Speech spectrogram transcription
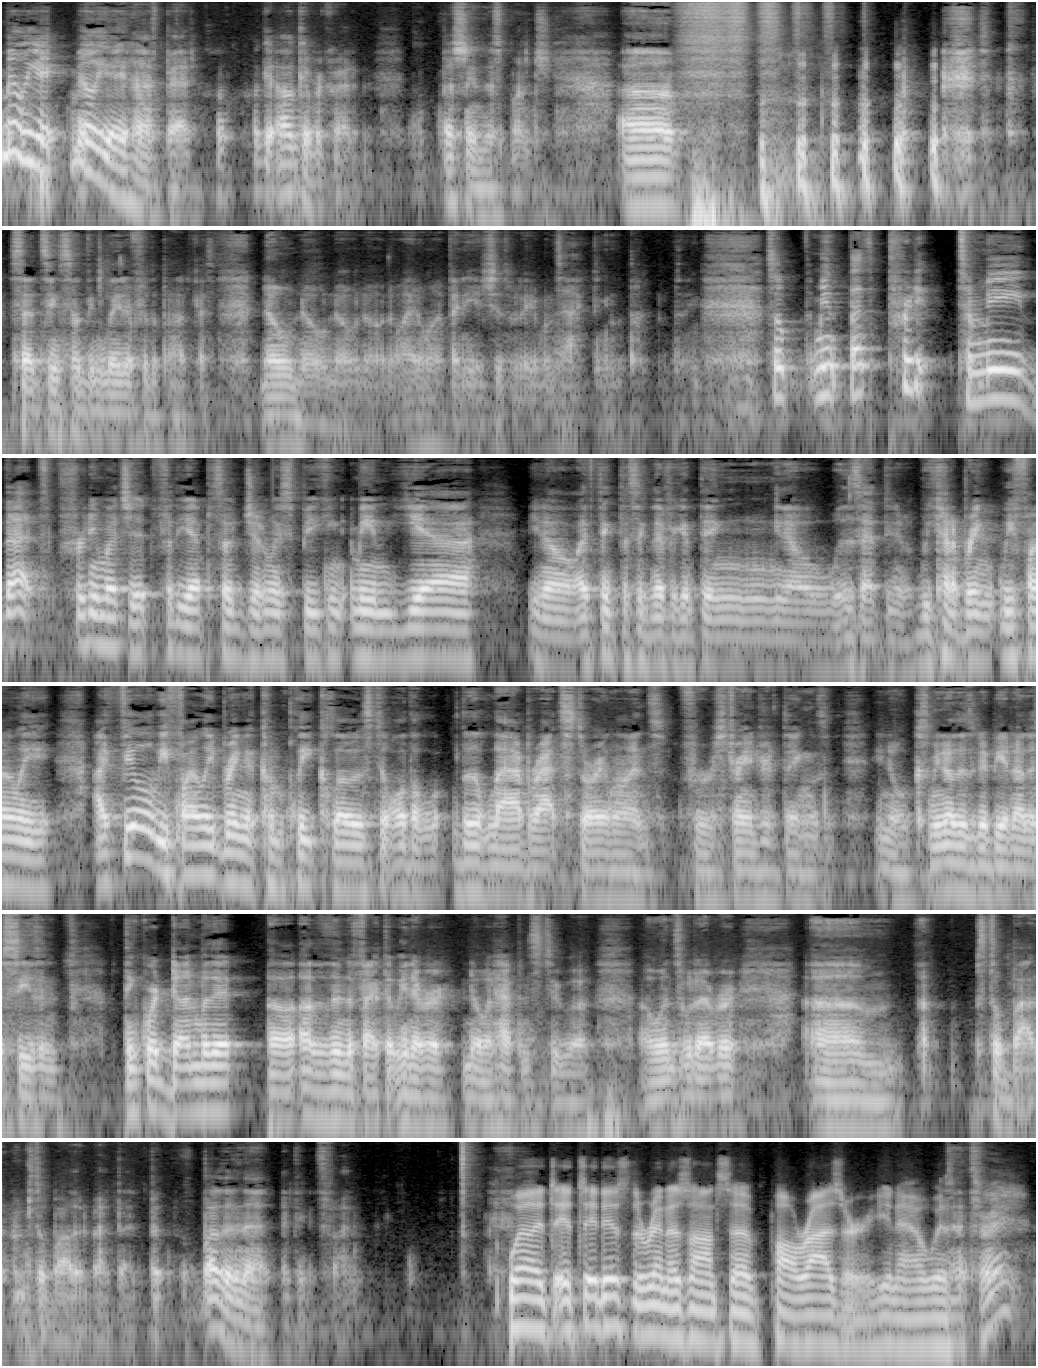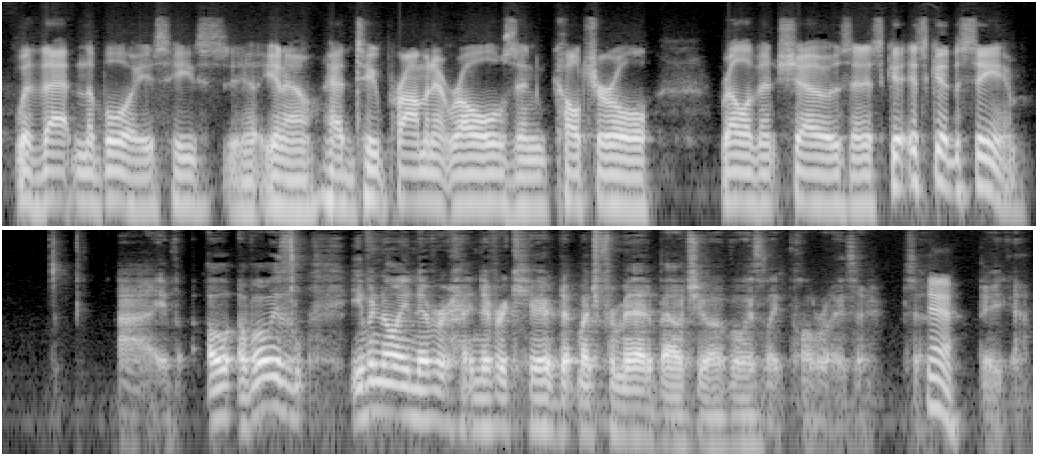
Millie Millie ain't half bad. I'll, I'll, give her credit, especially in this bunch. Uh, sensing something later for the podcast. No, no, no, no, no. I don't have any issues with anyone's acting in the thing. So, I mean, that's pretty. To me, that's pretty much it for the episode. Generally speaking, I mean, yeah you know, I think the significant thing, you know, is that, you know, we kind of bring, we finally, I feel we finally bring a complete close to all the, the lab rat storylines for Stranger Things, you know, because we know there's going to be another season. I think we're done with it, uh, other than the fact that we never know what happens to uh, Owens, whatever. Um, I'm still bothered, I'm still bothered about that. But other than that, I think it's fine. Well, it's it, it is the renaissance of Paul Reiser, you know, with that's right with that and the boys. He's you know had two prominent roles in cultural relevant shows, and it's good. It's good to see him. I've oh, I've always, even though I never I never cared that much for Mad About You, I've always liked Paul Reiser. So yeah, there you go.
